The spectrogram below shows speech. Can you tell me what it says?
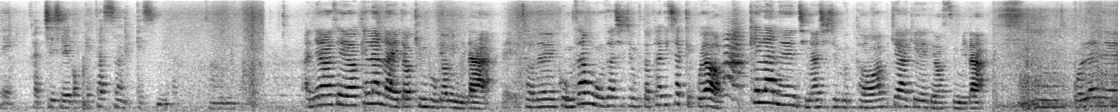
네, 같이 즐겁게 탔으면 좋겠습니다. 감사합니다. 안녕하세요. 켈란 라이더 김보경입니다. 네, 저는 0304 시즌부터 타기 시작했고요. 켈란은 지난 시즌부터 함께하게 되었습니다. 음, 원래는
